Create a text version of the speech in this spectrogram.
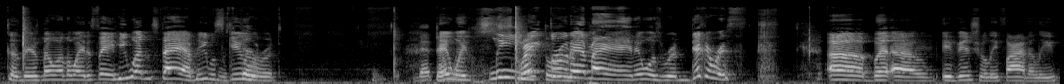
Because there's no other way to say it. He wasn't stabbed; he was skewered. That They went straight through. that man. It was ridiculous. Uh, but um, eventually, finally,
